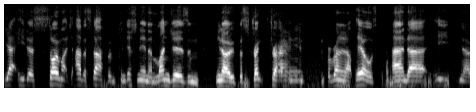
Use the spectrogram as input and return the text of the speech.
yet he does so much other stuff and conditioning and lunges and you know the strength training for running up hills. And uh, he, you know,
